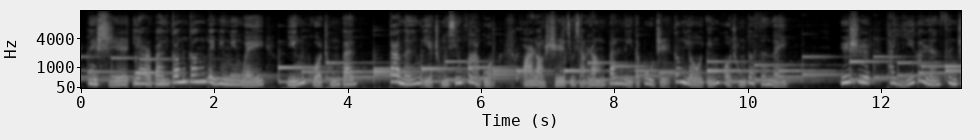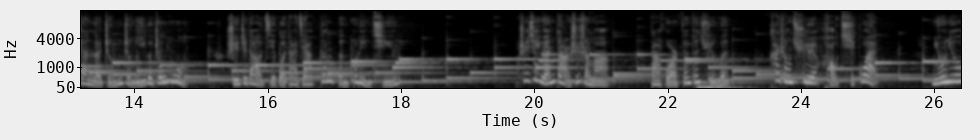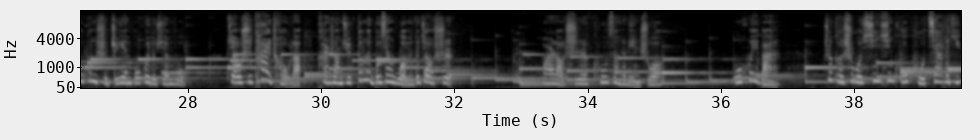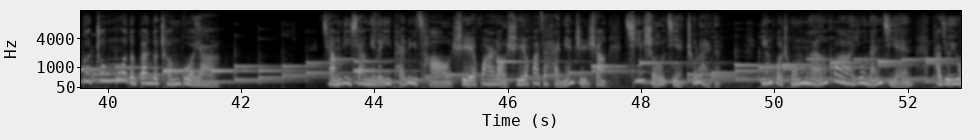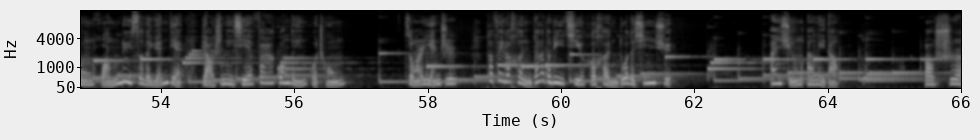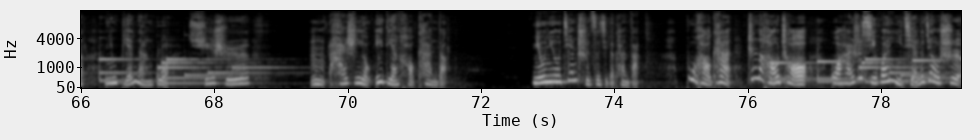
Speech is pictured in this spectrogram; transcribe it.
那时一二班刚刚被命名为萤火虫班，大门也重新画过。花儿老师就想让班里的布置更有萤火虫的氛围，于是他一个人奋战了整整一个周末。谁知道结果大家根本不领情。这些圆点是什么？大伙儿纷纷询问，看上去好奇怪。牛牛更是直言不讳地宣布：“教室太丑了，看上去根本不像我们的教室。”老师哭丧着脸说：“不会吧，这可是我辛辛苦苦加了一个周末的班的成果呀！”墙壁下面的一排绿草是花儿老师画在海绵纸上亲手剪出来的。萤火虫难画又难剪，他就用黄绿色的圆点表示那些发光的萤火虫。总而言之，他费了很大的力气和很多的心血。安雄安慰道：“老师，您别难过，其实，嗯，还是有一点好看的。”牛牛坚持自己的看法：“不好看，真的好丑，我还是喜欢以前的教室。”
